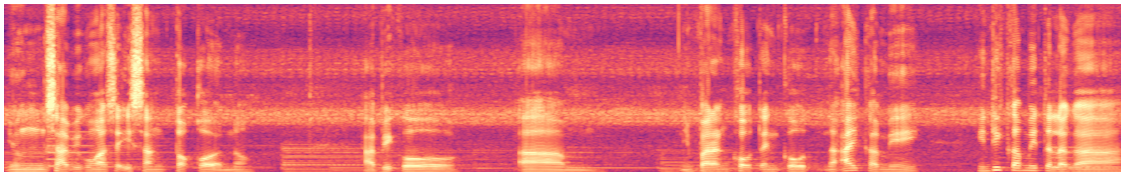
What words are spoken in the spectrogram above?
Yung sabi ko nga sa isang toko, no? Sabi ko, um, yung parang quote and quote na ay kami, hindi kami talaga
